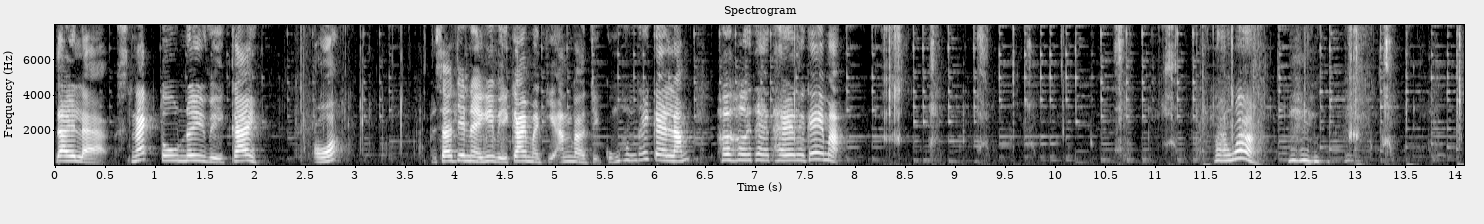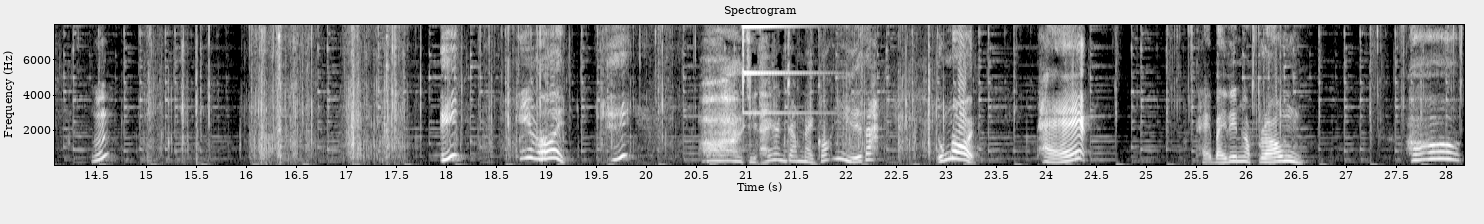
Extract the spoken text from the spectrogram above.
đây là snack tuni vị cay Ủa Sao trên này ghi vị cay mà chị ăn vào chị cũng không thấy cay lắm Hơi hơi the the thôi các em ạ à. Ngon quá à. ừ? Ý Các em ơi Ý. Oh, Chị thấy bên trong này có cái gì vậy ta Đúng rồi. Thẻ. Thẻ bảy viên ngọc rồng. Oh,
